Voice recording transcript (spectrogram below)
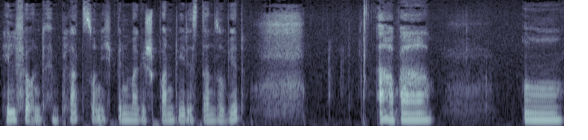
Hilfe und einen Platz und ich bin mal gespannt, wie das dann so wird. Aber mh, mm,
